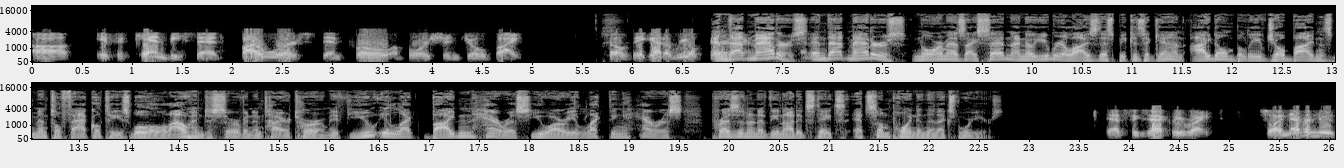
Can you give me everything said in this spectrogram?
uh, if it can be said, far worse than pro-abortion Joe Biden. So they got a real and that matters, and, and that matters, Norm. As I said, and I know you realize this because again, I don't believe Joe Biden's mental faculties will allow him to serve an entire term. If you elect Biden Harris, you are electing Harris president of the United States at some point in the next four years. That's exactly right. So I never knew,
